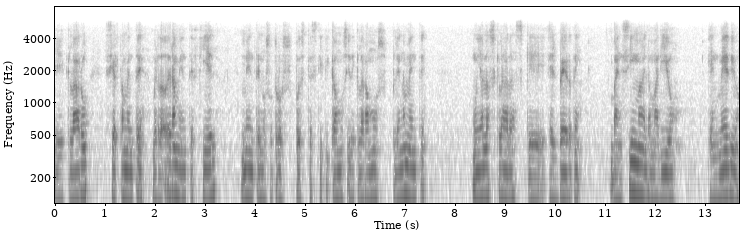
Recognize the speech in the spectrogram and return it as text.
eh, claro, ciertamente, verdaderamente, fielmente nosotros pues testificamos y declaramos plenamente, muy a las claras, que el verde va encima, el amarillo en medio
